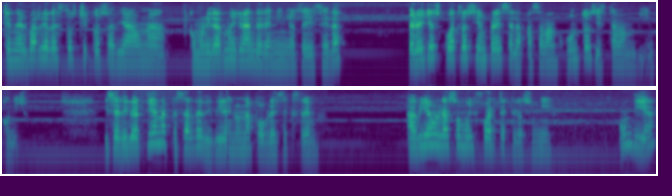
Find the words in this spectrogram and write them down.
que en el barrio de estos chicos había una comunidad muy grande de niños de esa edad pero ellos cuatro siempre se la pasaban juntos y estaban bien con ello. Y se divertían a pesar de vivir en una pobreza extrema. Había un lazo muy fuerte que los unía. Un día,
